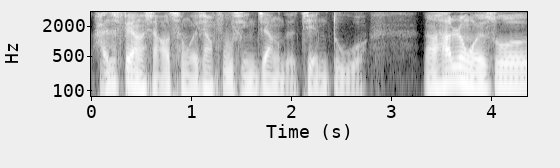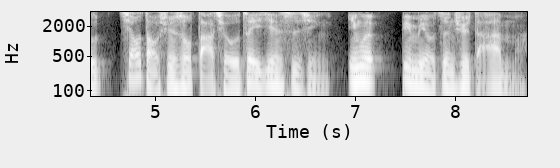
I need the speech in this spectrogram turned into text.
还是非常想要成为像父亲这样的监督哦。那他认为说，教导选手打球这一件事情，因为并没有正确答案嘛，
